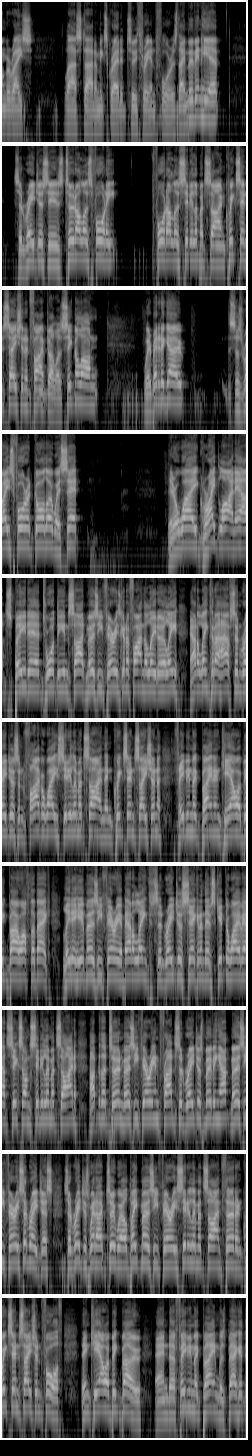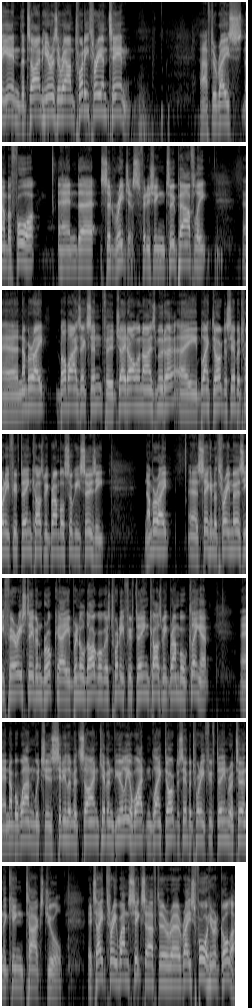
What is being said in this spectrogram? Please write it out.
stronger race last start, a mixed graded 2, 3 and 4. As they move in here, St Regis is $2.40. $4 city limit sign. Quick sensation at $5. Signal on. We're ready to go. This is race four at Gawler. We're set. They're away. Great line out. Speed uh, toward the inside. Mersey Ferry's going to find the lead early. Out a length and a half, St Regis, and five away. City Limit Sign. Then Quick Sensation. Phoebe McBain and Kiowa Big Bow off the back. Leader here, Mersey Ferry, about a length. St Regis second, and they've skipped away about six on City Limit Sign. Up to the turn. Mersey Ferry in front. St Regis moving up. Mersey Ferry, St Regis. St Regis went home too well. Beat Mersey Ferry. City Limit Sign third, and Quick Sensation fourth. Then Kiowa Big Bow and uh, Phoebe McBain was back at the end. The time here is around 23 and 10 after race number four. And uh, St Regis finishing too powerfully. Uh, number eight, Bob Isaacson for Jade Olenize Muda, a black dog, December 2015. Cosmic Rumble, Suki Susie. Number eight, uh, second to three, Mersey Ferry, Stephen Brook, a brindle dog, August 2015. Cosmic Rumble, Klinger. And number one, which is City Limit Sign, Kevin Bewley, a white and black dog, December 2015, Return the King Tarks Jewel. It's 8316 after uh, race four here at Gawler.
